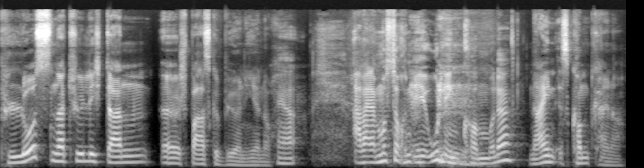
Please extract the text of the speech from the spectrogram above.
Plus natürlich dann äh, Spaßgebühren hier noch. Ja. Aber da muss doch ein EU-Link kommen, oder? Nein, es kommt keiner.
